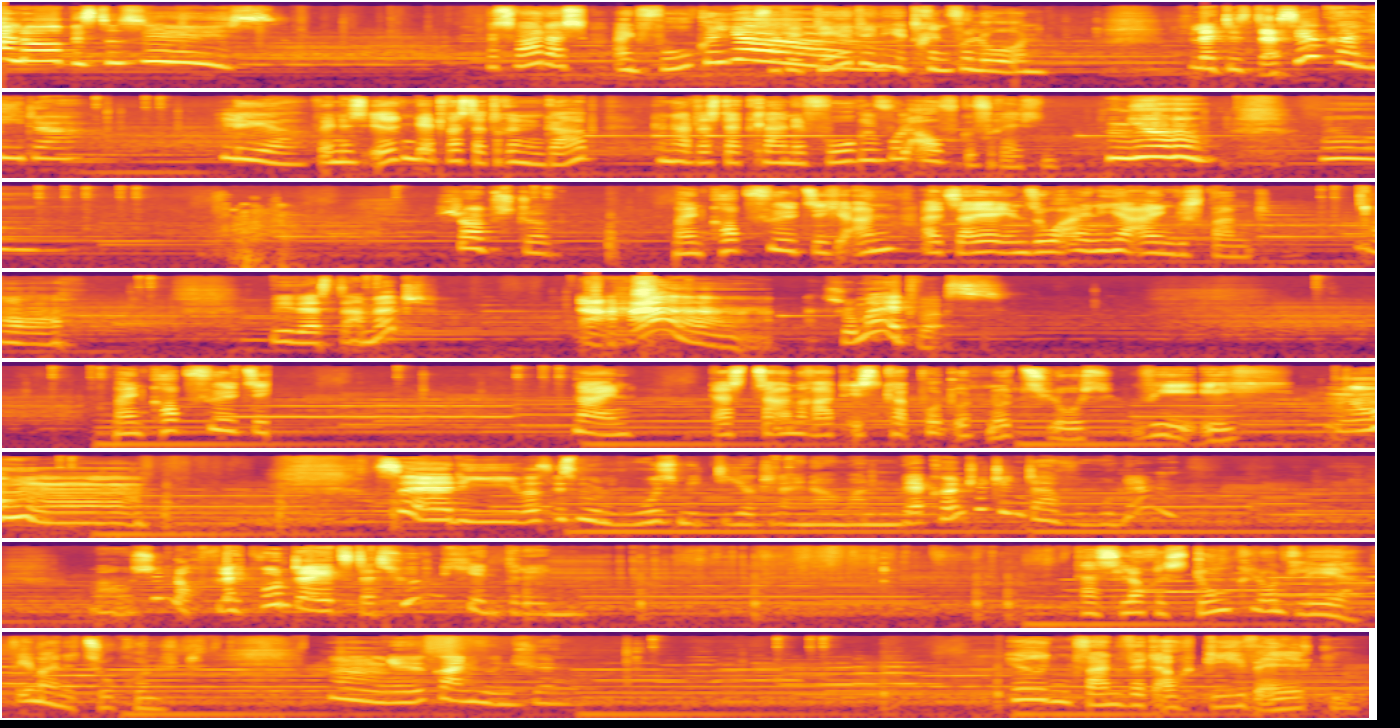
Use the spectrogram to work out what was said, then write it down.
Hallo, bist du süß? Was war das? Ein Vogel? Was hatte der denn hier drin verloren? Vielleicht ist das ja Kalida. Leer. Wenn es irgendetwas da drinnen gab, dann hat das der kleine Vogel wohl aufgefressen. Ja. Oh. Stopp, stopp. Mein Kopf fühlt sich an, als sei er in so einen hier eingespannt. Oh. Wie wär's damit? Aha! Schon mal etwas. Mein Kopf fühlt sich... Nein, das Zahnrad ist kaputt und nutzlos, wie ich. Oh. Sadie, was ist nur los mit dir, kleiner Mann? Wer könnte denn da wohnen? Mauseloch, vielleicht wohnt da jetzt das Hühnchen drin. Das Loch ist dunkel und leer, wie meine Zukunft. Hm, nö, kein Hühnchen. Irgendwann wird auch die welken.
